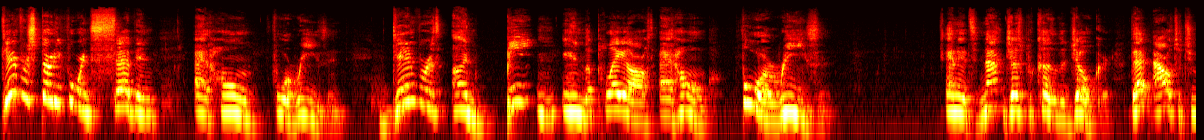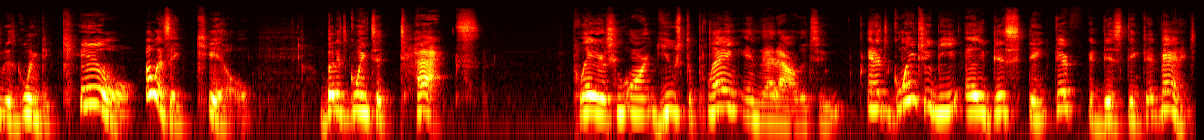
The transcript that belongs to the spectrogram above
Denver's 34 and 7 at home for a reason. Denver is unbeaten in the playoffs at home for a reason. And it's not just because of the Joker. That altitude is going to kill, I wouldn't say kill, but it's going to tax players who aren't used to playing in that altitude. And it's going to be a distinctive, a distinct advantage.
